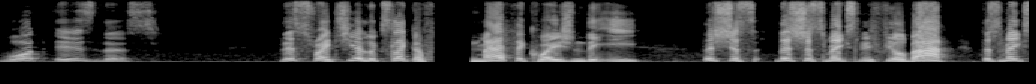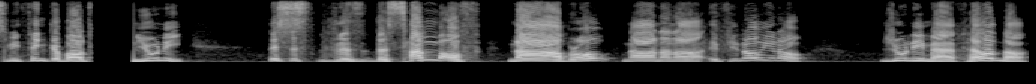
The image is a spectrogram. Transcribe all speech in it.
What is this? This right here looks like a math equation, the E. This just, this just makes me feel bad. This makes me think about uni. This is the, the sum of... Nah, bro. Nah, nah, nah. If you know, you know. Uni math. Hell no.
